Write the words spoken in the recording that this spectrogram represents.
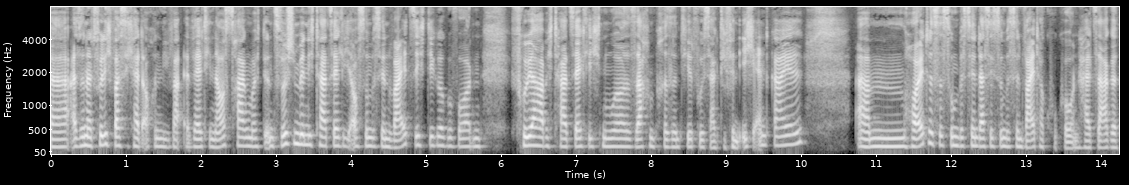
also natürlich, was ich halt auch in die Welt hinaustragen möchte. Inzwischen bin ich tatsächlich auch so ein bisschen weitsichtiger geworden. Früher habe ich tatsächlich nur Sachen präsentiert, wo ich sage, die finde ich endgeil. Ähm, heute ist es so ein bisschen, dass ich so ein bisschen weiter gucke und halt sage,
